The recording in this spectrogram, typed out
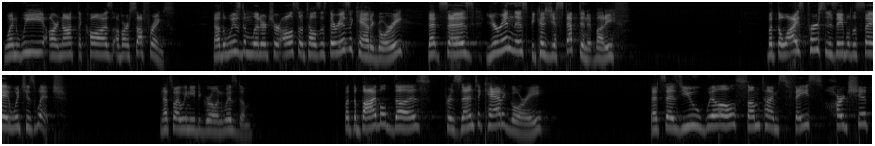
when we are not the cause of our sufferings. Now, the wisdom literature also tells us there is a category that says, You're in this because you stepped in it, buddy. But the wise person is able to say which is which. And that's why we need to grow in wisdom. But the Bible does present a category that says you will sometimes face hardship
